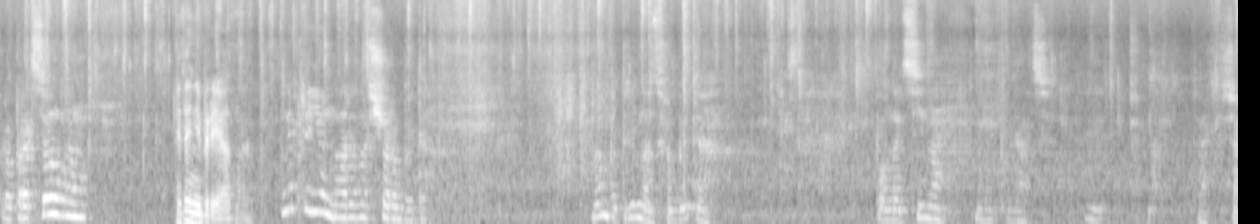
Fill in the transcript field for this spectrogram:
Пропрацьовуємо. Это неприятно. Неприємно, але що робити? Нам потрібно зробити повноцінну маніпуляцію. Так, все,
